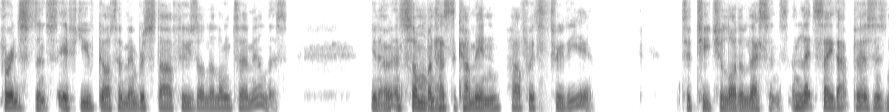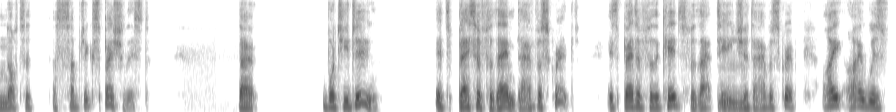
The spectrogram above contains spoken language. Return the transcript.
for instance if you've got a member of staff who's on a long-term illness you know, and someone has to come in halfway through the year to teach a lot of lessons. And let's say that person's not a, a subject specialist. Now, what do you do? It's better for them to have a script. It's better for the kids for that teacher mm. to have a script. I I was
